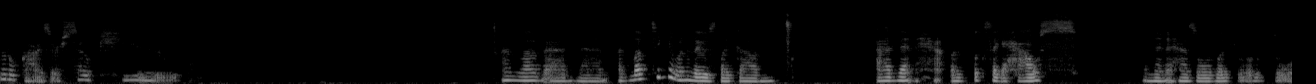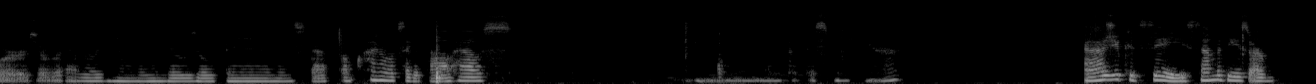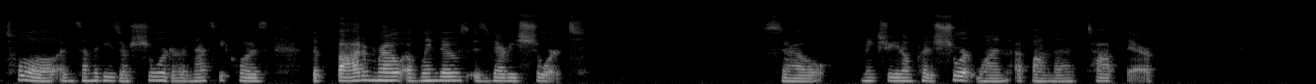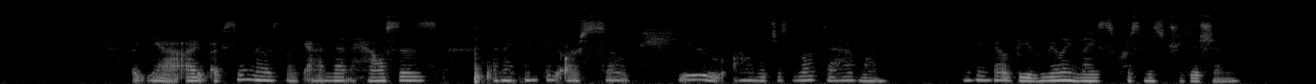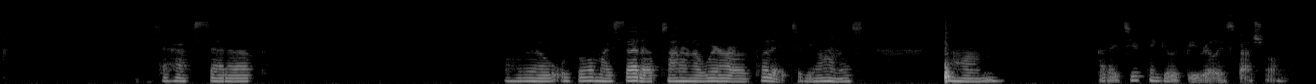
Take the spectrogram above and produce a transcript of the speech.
little guys are so cute. I love Advent. I'd love to get one of those like um Advent, it looks like a house and then it has all like the little doors or whatever, you know, the windows open and stuff. Um, oh, kind of looks like a dollhouse. let me put this one here. As you could see, some of these are tall and some of these are shorter, and that's because the bottom row of windows is very short. So make sure you don't put a short one up on the top there. But yeah, I, I've seen those like Advent houses and I think they are so cute. Oh, I would just love to have one. I think that would be a really nice Christmas tradition to have set up. Although with all my setups, I don't know where I would put it, to be honest. Um, but I do think it would be really special.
